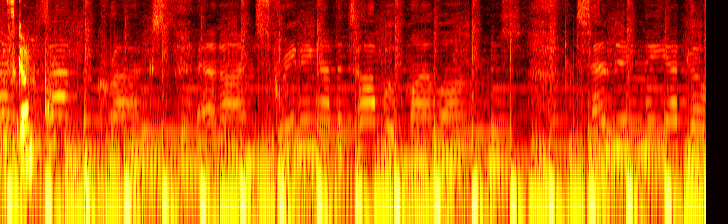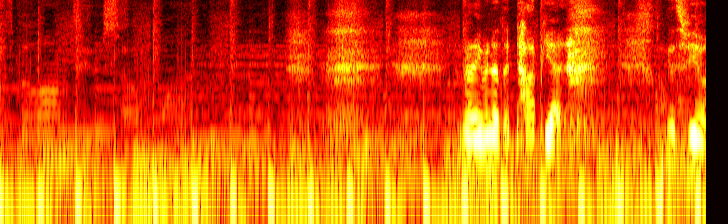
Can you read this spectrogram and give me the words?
let's go. Not even at the top yet. Look at this view.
